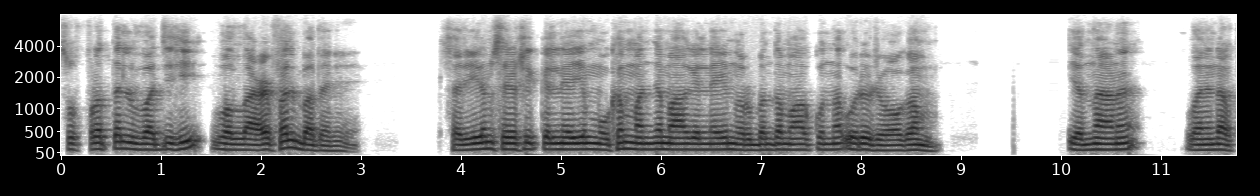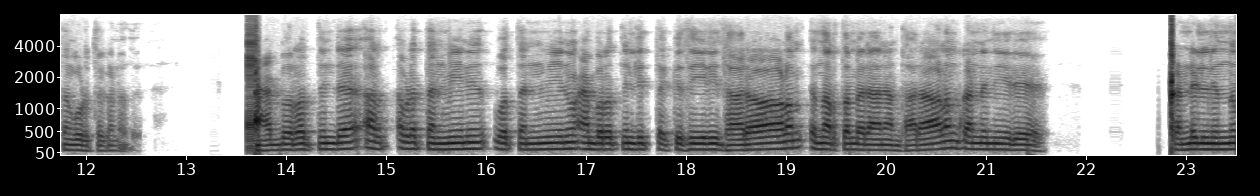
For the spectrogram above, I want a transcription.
സുഫ്രത്തൽ വജിഹി വൽഫൽ ബദന് ശരീരം ശേഷിക്കലിനെയും മുഖം മഞ്ഞമാകലിനെയും നിർബന്ധമാക്കുന്ന ഒരു രോഗം എന്നാണ് വനന്റെ അർത്ഥം കൊടുത്തിരിക്കുന്നത് അബറത്തിന്റെ അവിടെ തന്മീന് തന്മീനു അബറത്തിൻ ലി തക്സീരി ധാരാളം എന്നർത്ഥം വരാനാണ്. ധാരാളം കണ്ണുനീര് കണ്ണിൽ നിന്ന്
